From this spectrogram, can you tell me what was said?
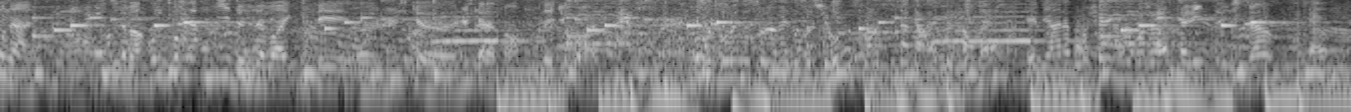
On a hâte. D'abord, on vous remercie de nous avoir écoutés euh, jusqu'à la fin. Vous avez du courage. Retrouvez-nous sur les réseaux sociaux, sur notre site internet désormais. Et bien à la prochaine. À la prochaine. À très vite. Ciao. Ciao.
